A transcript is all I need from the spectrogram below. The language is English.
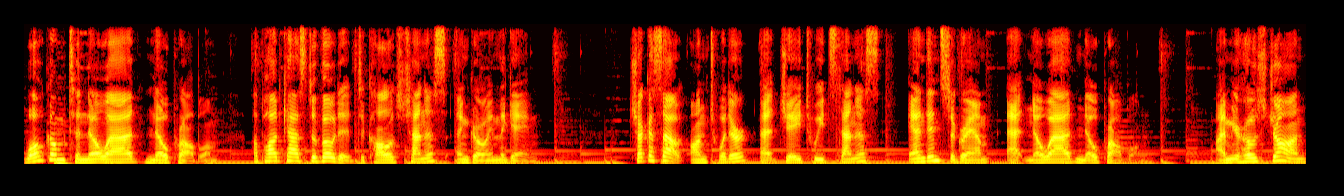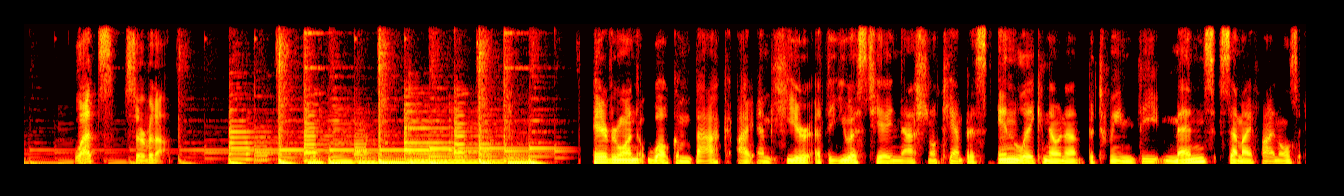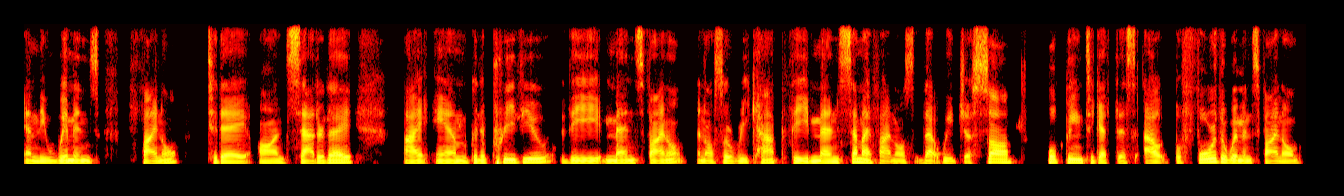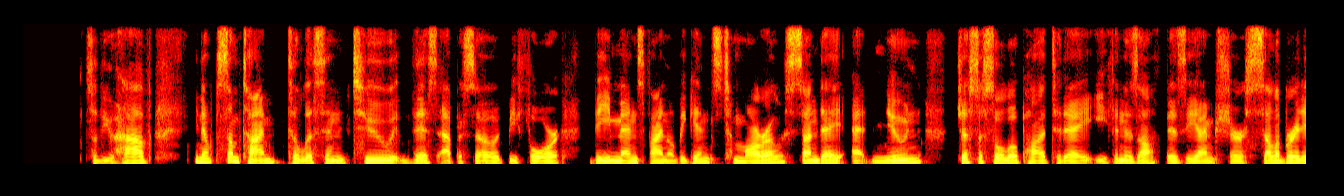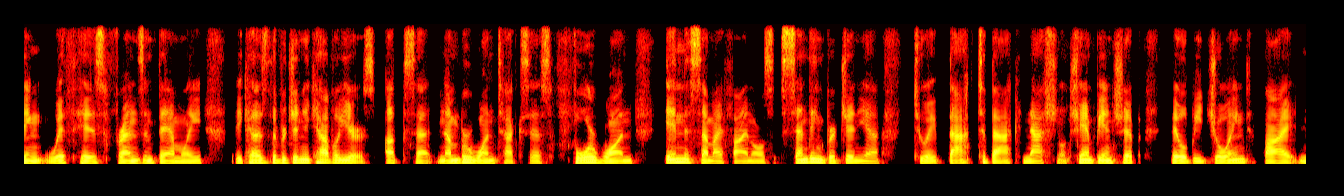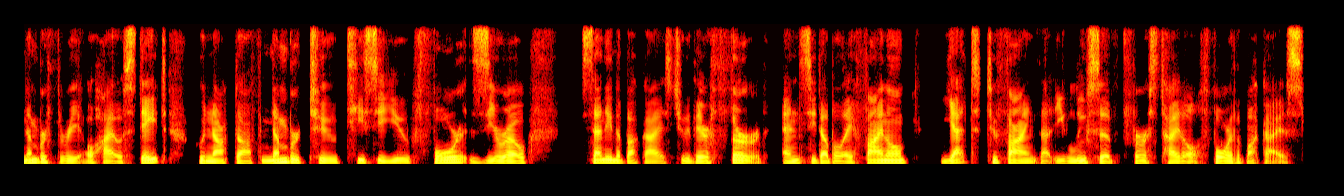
Welcome to No Ad, No Problem, a podcast devoted to college tennis and growing the game. Check us out on Twitter at JTweetsTennis and Instagram at No Ad, No Problem. I'm your host, John. Let's serve it up. Hey everyone, welcome back. I am here at the USTA National Campus in Lake Nona between the men's semifinals and the women's final today on Saturday. I am going to preview the men's final and also recap the men's semifinals that we just saw, hoping to get this out before the women's final so that you have, you know, some time to listen to this episode before the men's final begins tomorrow, Sunday at noon. Just a solo pod today. Ethan is off busy, I'm sure, celebrating with his friends and family because the Virginia Cavaliers upset number one Texas 4 1 in the semifinals, sending Virginia to a back to back national championship. They will be joined by number three Ohio State, who knocked off number two TCU 4 0, sending the Buckeyes to their third NCAA final, yet to find that elusive first title for the Buckeyes.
